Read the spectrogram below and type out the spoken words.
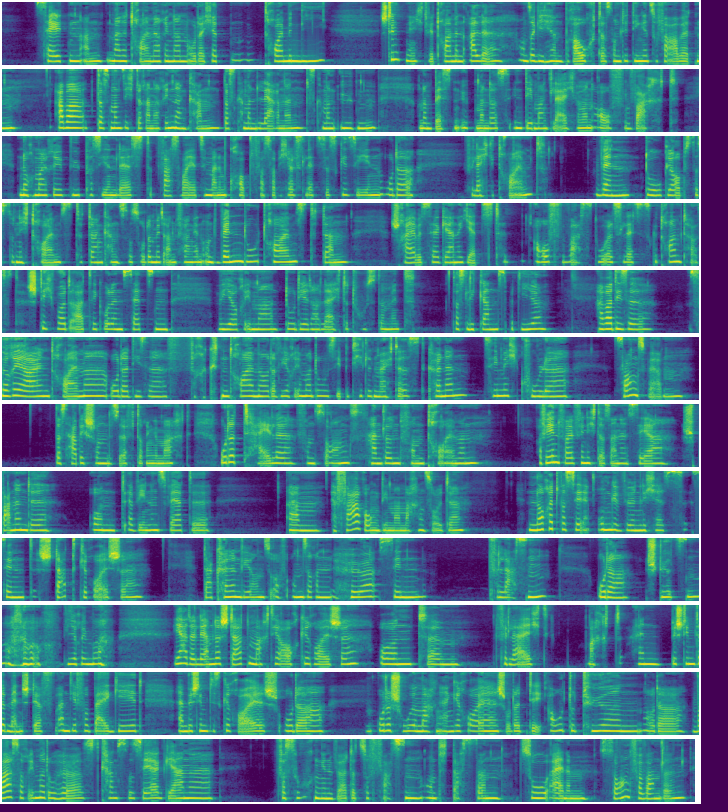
selten an meine Träume erinnern oder ich träume nie. Stimmt nicht, wir träumen alle. Unser Gehirn braucht das, um die Dinge zu verarbeiten. Aber dass man sich daran erinnern kann, das kann man lernen, das kann man üben. Und am besten übt man das, indem man gleich, wenn man aufwacht, nochmal Revue passieren lässt, was war jetzt in meinem Kopf, was habe ich als letztes gesehen oder vielleicht geträumt. Wenn du glaubst, dass du nicht träumst, dann kannst du so damit anfangen. Und wenn du träumst, dann schreibe sehr gerne jetzt auf, was du als letztes geträumt hast. Stichwortartig oder in Sätzen, wie auch immer du dir da leichter tust damit. Das liegt ganz bei dir. Aber diese surrealen Träume oder diese verrückten Träume oder wie auch immer du sie betiteln möchtest, können ziemlich coole Songs werden. Das habe ich schon des Öfteren gemacht. Oder Teile von Songs handeln von Träumen. Auf jeden Fall finde ich das eine sehr spannende und erwähnenswerte ähm, Erfahrung, die man machen sollte. Noch etwas sehr Ungewöhnliches sind Stadtgeräusche. Da können wir uns auf unseren Hörsinn verlassen oder stürzen oder wie auch immer. Ja, der Lärm der Stadt macht ja auch Geräusche und ähm, vielleicht macht ein bestimmter Mensch, der an dir vorbeigeht, ein bestimmtes Geräusch oder oder Schuhe machen ein Geräusch oder die Autotüren oder was auch immer du hörst, kannst du sehr gerne versuchen, in Wörter zu fassen und das dann zu einem Song verwandeln.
